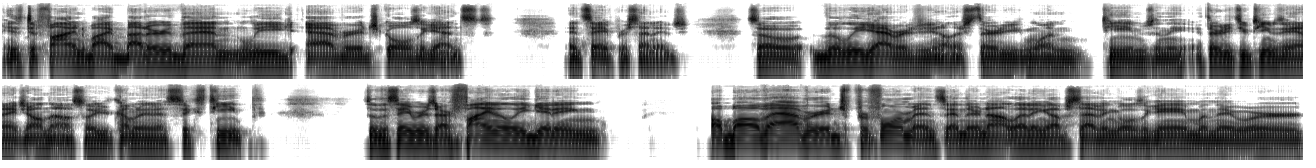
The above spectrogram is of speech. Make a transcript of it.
is defined by better than league average goals against and save percentage. So the league average, you know, there's 31 teams in the 32 teams in the NHL now. So you're coming in at 16th. So the Sabres are finally getting above average performance and they're not letting up seven goals a game when they were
